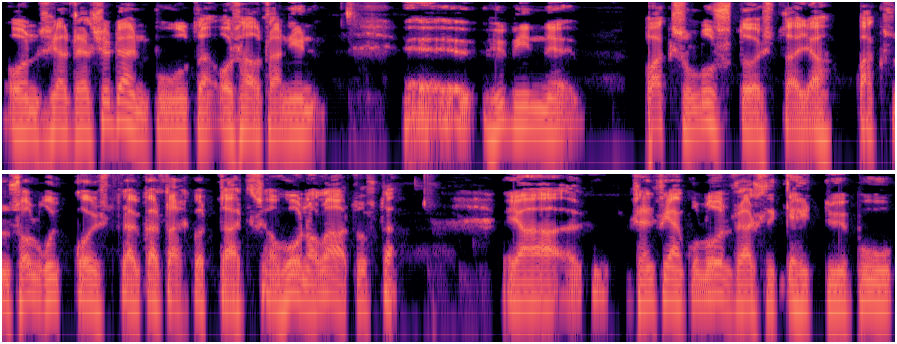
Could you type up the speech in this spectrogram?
on sieltä sydänpuulta osalta niin hyvin paksulustoista ja paksusoluikkoista, joka tarkoittaa, että se on huonolaatuista. Ja sen sijaan kun luontaisesti kehittyy puu,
